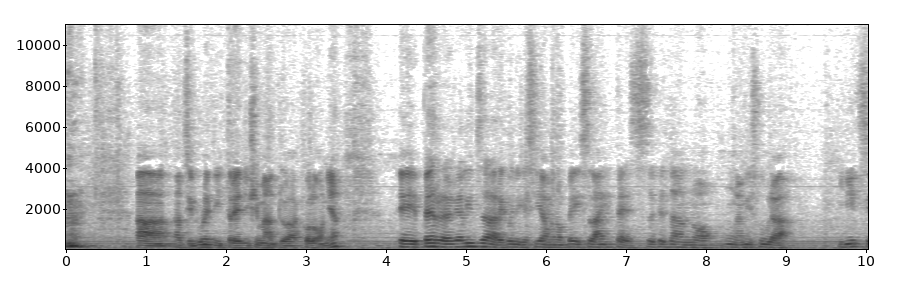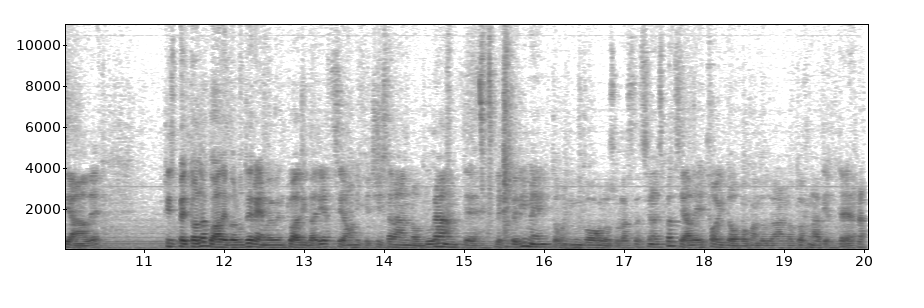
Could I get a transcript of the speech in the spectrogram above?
a, anzi lunedì 13 maggio a Colonia, e per realizzare quelli che si chiamano baseline test che danno una misura iniziale rispetto alla quale valuteremo eventuali variazioni che ci saranno durante l'esperimento in volo sulla stazione spaziale e poi dopo quando saranno tornati a terra.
